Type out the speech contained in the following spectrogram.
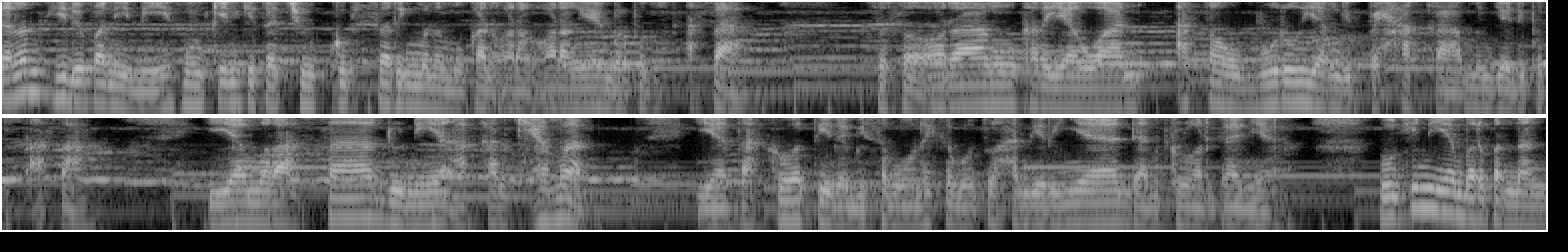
Dalam kehidupan ini, mungkin kita cukup sering menemukan orang-orang yang berputus asa. Seseorang karyawan atau buruh yang di PHK menjadi putus asa. Ia merasa dunia akan kiamat ia takut tidak bisa memenuhi kebutuhan dirinya dan keluarganya. Mungkin ia berpandang,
